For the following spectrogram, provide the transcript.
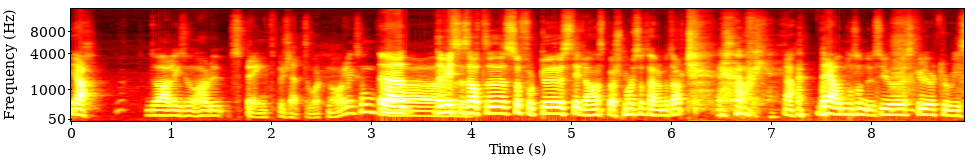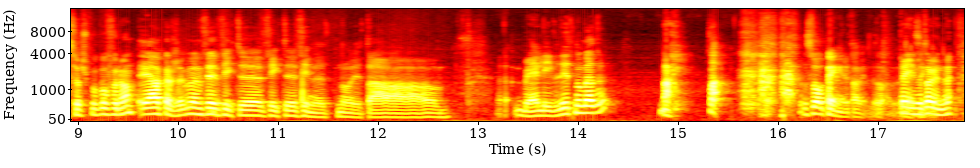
ja. Du har, liksom, har du sprengt budsjettet vårt nå, liksom? på- Eh, det viste seg at eh, så fort du stiller han et spørsmål, så tar han betalt. Ja, ok. Ja, Det er jo noe som du skulle skulle gjort research på på forhånd. Ja, kanskje. Men f- fikk du, fikk du finne ut noe ut av Ble livet ditt noe bedre? Nei. Nei. Så var penger ut av vinduet. da. Penger ut av vinduet.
